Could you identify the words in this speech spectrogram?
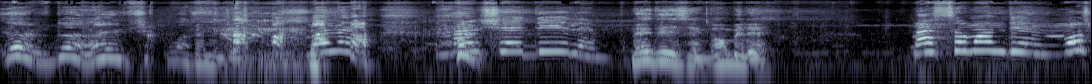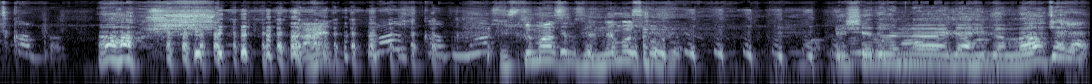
Özde hayır çıkmaz. Bana, ben şey değilim. Ne değilsin Dombili? Ben saman değilim. Moskopu. Lan Moskop, moskop. Müslümansın sen ne Moskovu? Eşhedü en la ilahe illallah. Gel.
